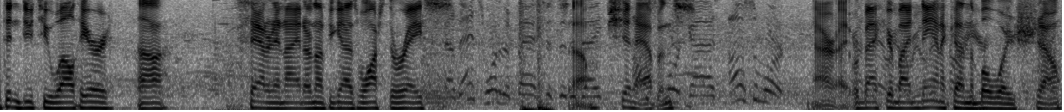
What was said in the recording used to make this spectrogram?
didn't do too well here uh, Saturday night. I don't know if you guys watched the race. Now that's one of the So, day. shit Awesome happens. work. Awesome. All right, we're back here by Danica and the Bullboys show.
